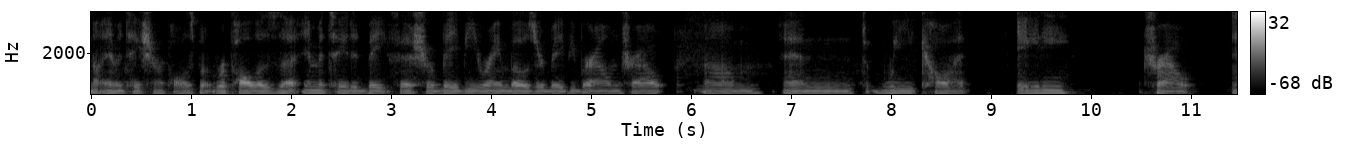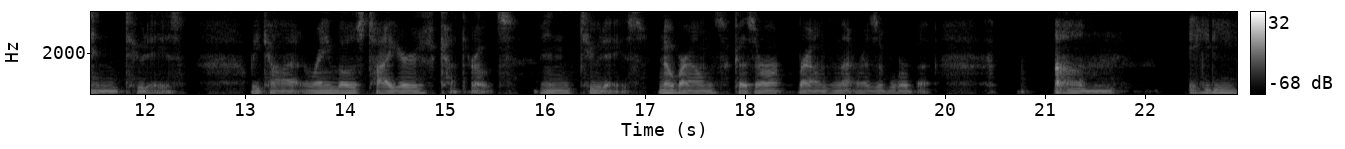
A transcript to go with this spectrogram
not imitation Rapalas, but Rapalas that imitated bait fish or baby rainbows or baby brown trout, um, and we caught 80 trout in two days. We caught rainbows, tigers, cutthroats in two days. No browns because there aren't browns in that reservoir, but um, 80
